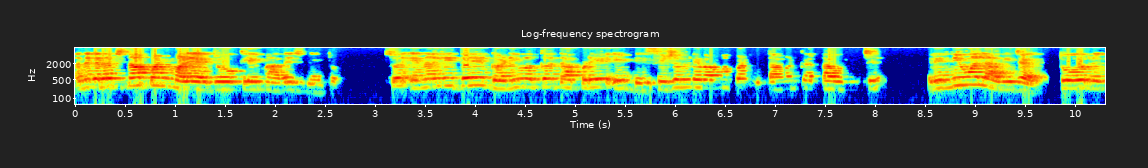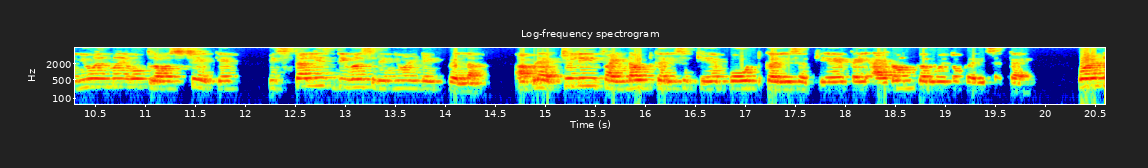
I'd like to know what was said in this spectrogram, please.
અને કદાચ ના પણ મળે જો ક્લેમ આવે જ નહીં તો. સો એના લીધે ઘણી વખત આપણે એ ડિસિઝન લેવામાં પણ ઉતાવળ કરતા હોઈએ છે રિન્યુઅલ આવી જાય તો રિન્યુઅલમાં એવો ક્લોઝ છે કે પિસ્તાલીસ દિવસ રિન્યુઅલ ડેટ પહેલા આપણે એકચ્યુઅલી ફાઇન્ડ આઉટ કરી શકીએ પોર્ટ કરી શકીએ, કઈ એડ ઓન કરવું હોય તો કરી શકાય. પણ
